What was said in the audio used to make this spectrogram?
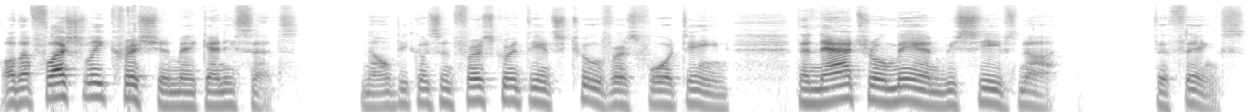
or the fleshly Christian make any sense? No, because in 1 Corinthians 2, verse 14, the natural man receives not the things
